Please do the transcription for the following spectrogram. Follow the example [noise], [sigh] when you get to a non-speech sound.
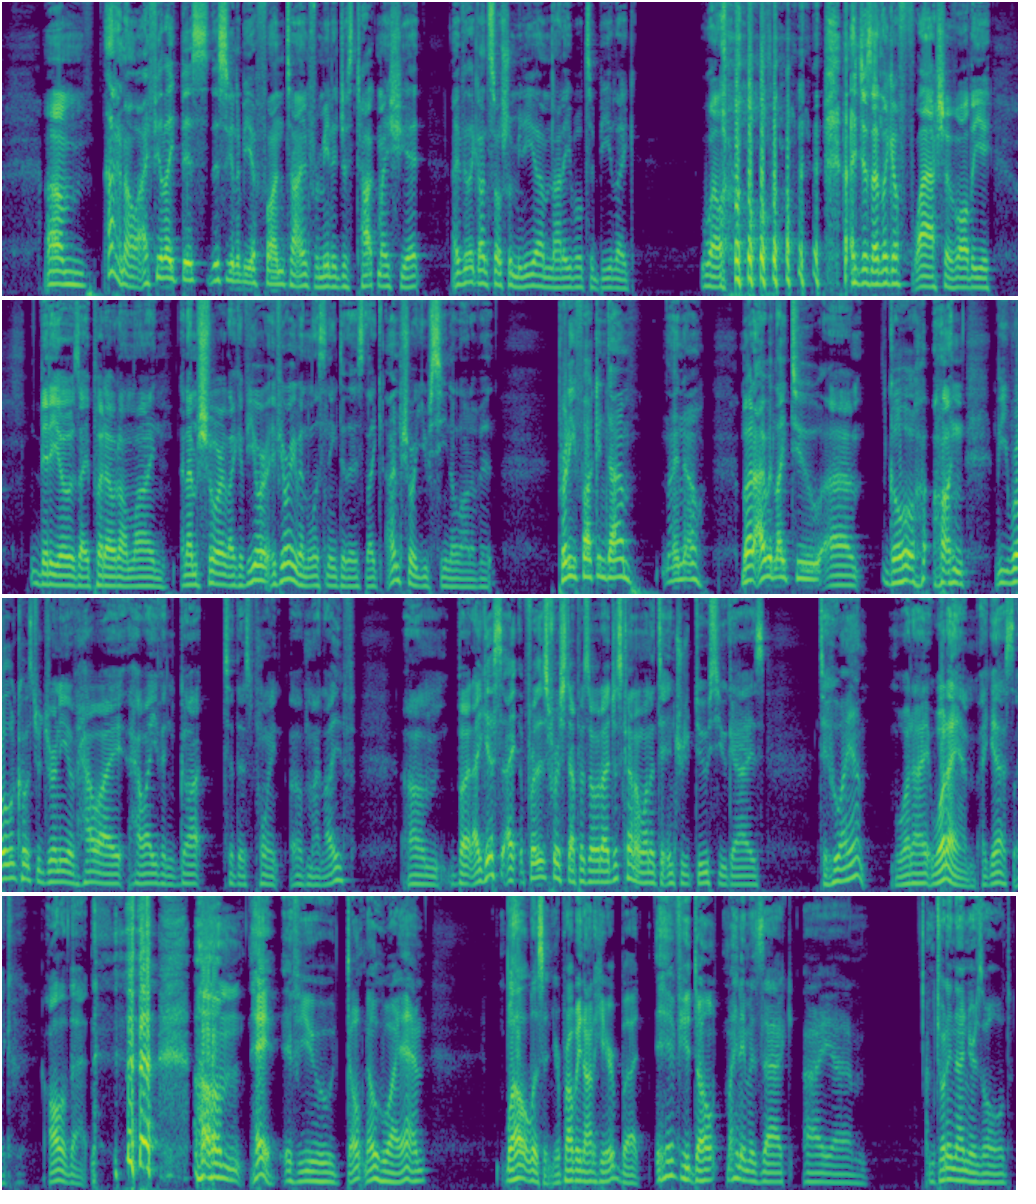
Um, I don't know. I feel like this this is going to be a fun time for me to just talk my shit. I feel like on social media I'm not able to be like well, [laughs] I just had like a flash of all the videos I put out online, and I'm sure like if you're if you're even listening to this, like I'm sure you've seen a lot of it. Pretty fucking dumb, I know, but I would like to uh, go [laughs] on the roller coaster journey of how I how I even got to this point of my life. Um, but I guess I, for this first episode, I just kind of wanted to introduce you guys to who I am, what I what I am. I guess like all of that. [laughs] um, hey, if you don't know who I am, well, listen, you're probably not here, but if you don't, my name is Zach. I um, I'm 29 years old.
